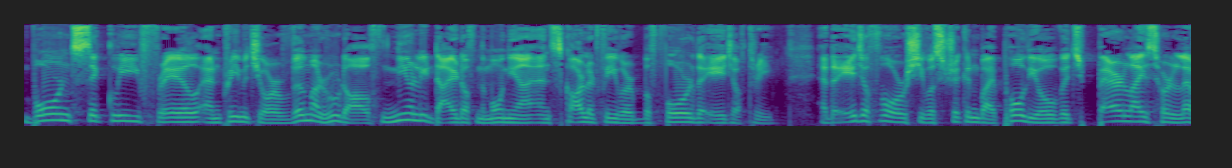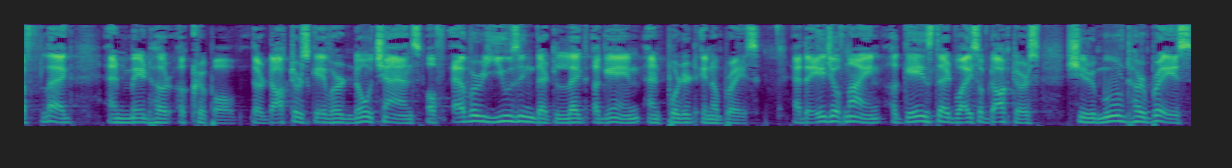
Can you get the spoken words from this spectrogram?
Born sickly, frail, and premature, Wilma Rudolph nearly died of pneumonia and scarlet fever before the age of three. At the age of four, she was stricken by polio, which paralyzed her left leg and made her a cripple. The doctors gave her no chance of ever using that leg again and put it in a brace. At the age of nine, against the advice of doctors, she removed her brace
